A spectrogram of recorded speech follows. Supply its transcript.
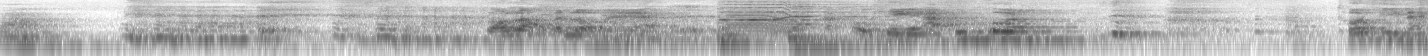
อะเราหลับไปเหรอแม่อะโอเคอะทุกคน โทษทีนะ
